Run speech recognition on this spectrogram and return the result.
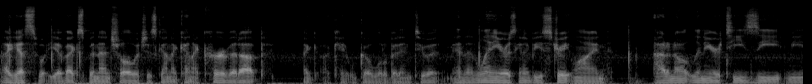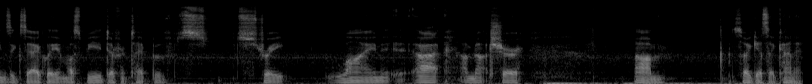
I guess what you have exponential, which is going to kind of curve it up. Like, okay, we'll go a little bit into it. And then linear is going to be a straight line. I don't know what linear TZ means exactly. It must be a different type of straight line. Uh, I'm not sure. Um, so I guess I kind of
